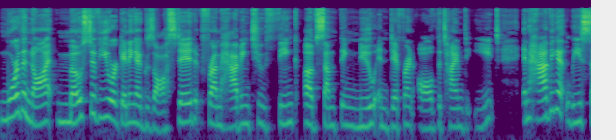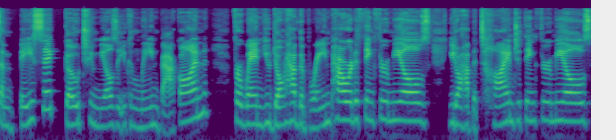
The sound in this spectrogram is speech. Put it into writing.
more than not most of you are getting exhausted from having to think of something new and different all the time to eat and having at least some basic go-to meals that you can lean back on for when you don't have the brain power to think through meals you don't have the time to think through meals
